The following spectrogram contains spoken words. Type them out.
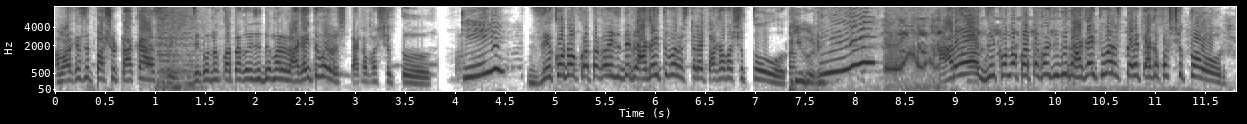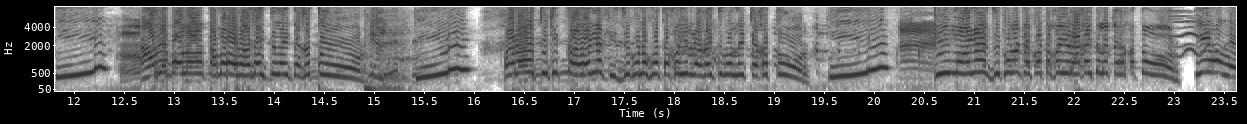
আমার কাছে পাঁচশো টাকা আছে। যে কোনো কথা কই যদি আমার রাগাইতে পারোস টাকা পাঁচশো তোর। কি? যে কোনো কথা কই যদি রাগাইতে পারোস তাহলে টাকা পাঁচশো তোর। আরে যে কোনো কথা কই যদি রাগাইতে পারোস তাহলে টাকা পাঁচশো তোর। কি? আরে বলো তোমার রাগাইতে লাই টাকা তোর। কি? আরে তুই কি কারে নাকি? যে কোনো কথা কই রাগাইতে বললে টাকা তোর। কি? কি মানে? যে কোনো একটা কথা কই রাগাইতে লাই টাকা তোর? কি হলো?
